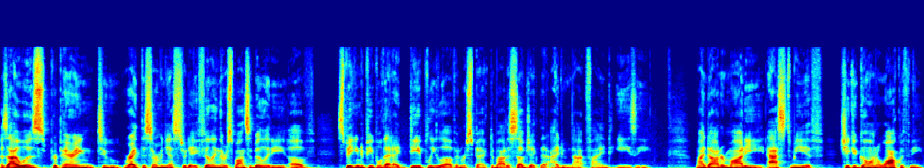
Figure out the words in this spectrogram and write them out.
As I was preparing to write the sermon yesterday, feeling the responsibility of speaking to people that I deeply love and respect about a subject that I do not find easy. My daughter Maudie asked me if she could go on a walk with me.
